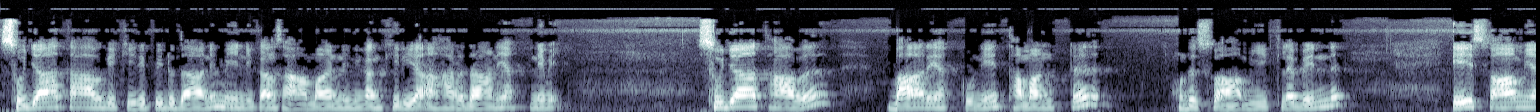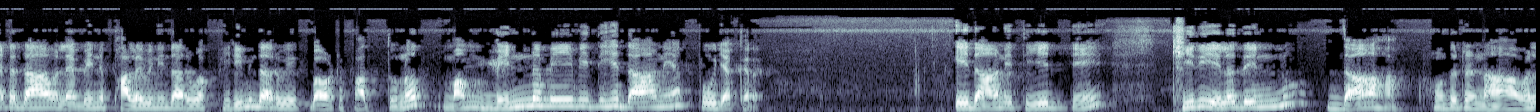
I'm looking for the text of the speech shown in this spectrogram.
සුජාතාවගේ කිරිපිඩු දානේ මේ නිකන් සාමාන්‍ය නිකන් කිරි ආහාර දානයක් නෙමෙයි. සුජාතාව බාරයක් උනේ Tamanට හොඳ ස්වාමියෙක් ලැබෙන්න ඒ ස්වාමියාට දාව ලැබෙන පළවෙනි දරුවා පිරිමි දරුවෙක් බවට පත් වුණොත් මම මෙන්න මේ විදිහේ දානයක් පූජා කර. ඒ දානේ තියෙන්නේ කිරි එළ දෙන්නු 1000ක් හොඳට නාවල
